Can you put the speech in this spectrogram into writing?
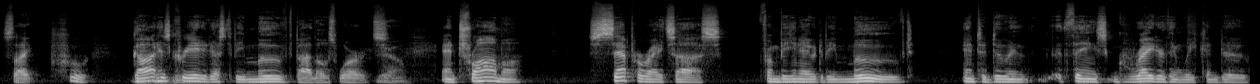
It's like, whew, God has mm-hmm. created us to be moved by those words. Yeah. And trauma separates us from being able to be moved into doing things greater than we can do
